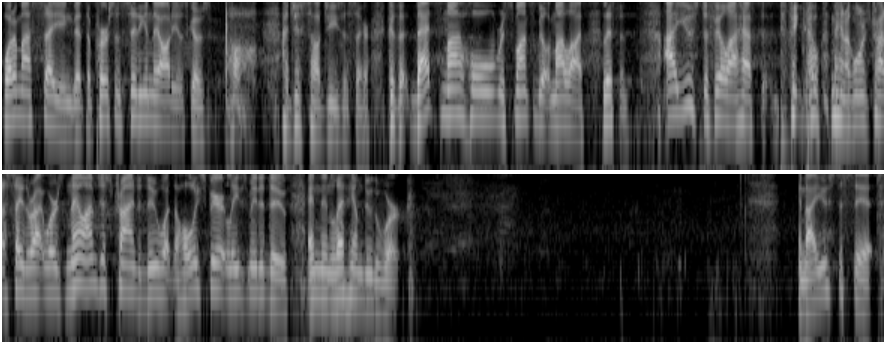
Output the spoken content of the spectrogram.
What am I saying that the person sitting in the audience goes, Oh, I just saw Jesus there? Because that's my whole responsibility in my life. Listen, I used to feel I have to, figure, oh man, I want to try to say the right words. Now I'm just trying to do what the Holy Spirit leads me to do and then let Him do the work. And I used to sit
